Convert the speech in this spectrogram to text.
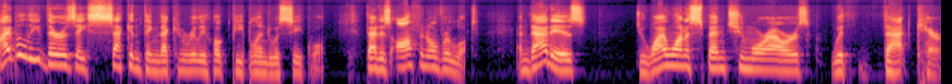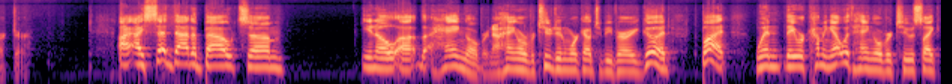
I believe there is a second thing that can really hook people into a sequel that is often overlooked. And that is do I want to spend two more hours with that character? I, I said that about um, you know, uh, the Hangover. Now, Hangover 2 didn't work out to be very good, but when they were coming out with Hangover 2, it's like,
